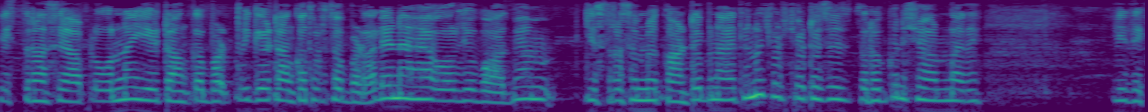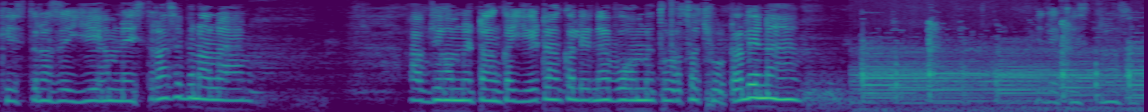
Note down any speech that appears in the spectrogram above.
इस तरह से आप लोगों ने ये टांका ये टांका थोड़ा सा बड़ा लेना है और जो बाद में हम जिस तरह से हमने कांटे बनाए थे ना छोटे छोटे से तरफ़ के निशान बनाए थे ये देखिए इस तरह से ये हमने इस तरह से बनाना है। अब जो हमने टांका, ये टांका लेना है, वो हमें थोड़ा सा छोटा लेना है। ये देखिए इस तरह से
